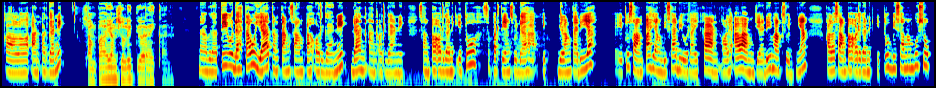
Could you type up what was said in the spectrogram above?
Kalau anorganik? Sampah yang sulit diuraikan. Nah, berarti udah tahu ya tentang sampah organik dan anorganik. Sampah organik itu seperti yang sudah bilang tadi ya, yaitu sampah yang bisa diuraikan oleh alam. Jadi maksudnya kalau sampah organik itu bisa membusuk,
